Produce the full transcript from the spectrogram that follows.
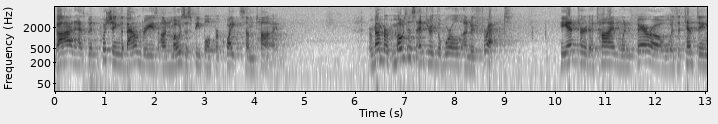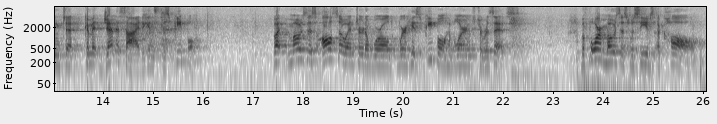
God has been pushing the boundaries on Moses' people for quite some time. Remember, Moses entered the world under threat. He entered a time when Pharaoh was attempting to commit genocide against his people. But Moses also entered a world where his people have learned to resist. Before Moses receives a call,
